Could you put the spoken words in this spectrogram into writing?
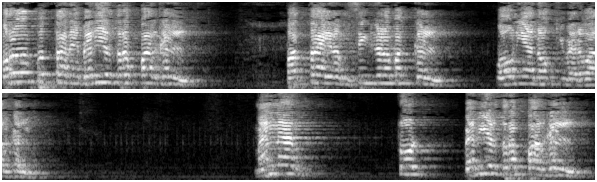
குறவப்புத்தானை வெளியே திறப்பார்கள். பத்தாயிரம் சிங்கள மக்கள் வவுனியா நோக்கி வருவார்கள். மன்னர் ரோட் பேரியர் திறப்பார்கள்.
